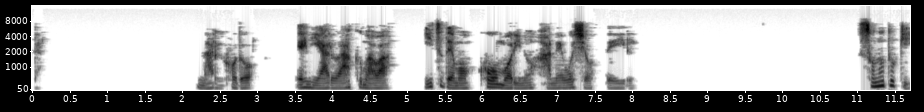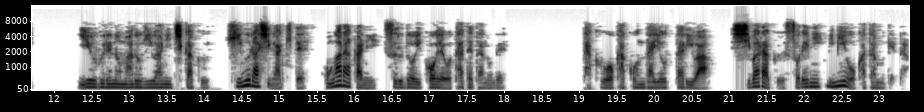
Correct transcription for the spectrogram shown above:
た。なるほど。絵にある悪魔はいつでもコウモリの羽を背負っている。その時、夕暮れの窓際に近く日暮らしが来て、ほがらかに鋭い声を立てたので、宅を囲んだよったりは、しばらくそれに耳を傾けた。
